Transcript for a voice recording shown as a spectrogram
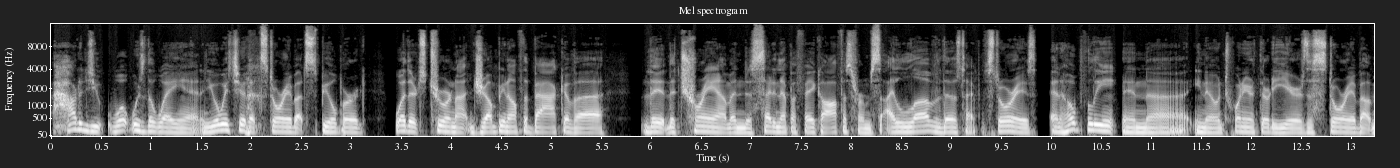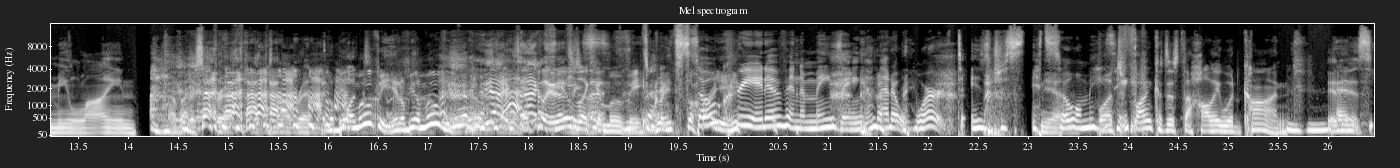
how did you, what was the way in? And you always hear that story about Spielberg, whether it's true or not, jumping off the back of a, the the tram and just setting up a fake office for him. So I love those type of stories, and hopefully in uh, you know in twenty or thirty years, the story about me lying about a script that's not written. It'll be a movie. It'll be a movie. Yeah, exactly. It feels like a movie. It's a great story. so creative and amazing, and that it worked is just it's Yeah. so amazing. Well, it's fun because it's the Hollywood con. It and is.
